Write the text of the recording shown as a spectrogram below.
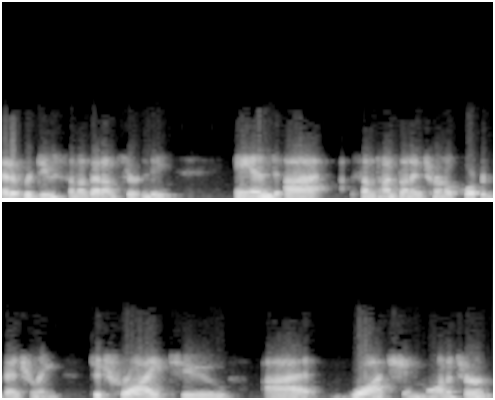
that have reduced some of that uncertainty, and uh, sometimes on internal corporate venturing to try to uh, watch and monitor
